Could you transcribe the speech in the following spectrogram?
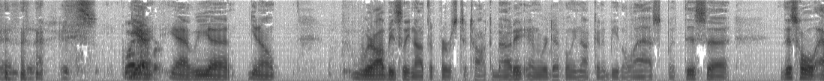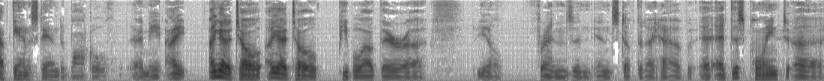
and uh, it's whatever. Yeah, yeah we, uh, you know, we're obviously not the first to talk about it, and we're definitely not going to be the last. But this, uh, this whole Afghanistan debacle. I mean, I, I gotta tell, I gotta tell people out there, uh, you know, friends and and stuff that I have at, at this point. Uh,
